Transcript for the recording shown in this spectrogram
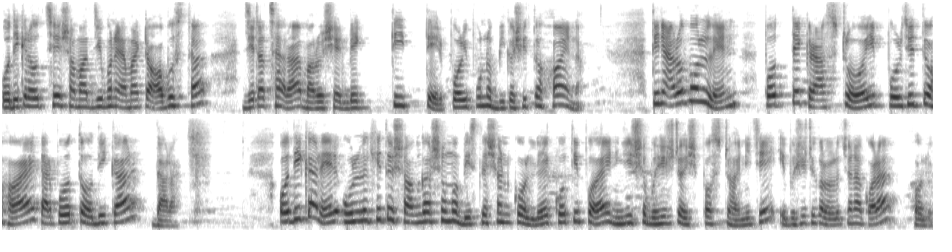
অধিকার হচ্ছে সমাজ জীবনের এমন একটা অবস্থা যেটা ছাড়া মানুষের ব্যক্তিত্বের পরিপূর্ণ বিকশিত হয় না। তিনি আরও বললেন, প্রত্যেক রাষ্ট্রই পরিচিত হয় তার প্রদত্ত অধিকার দ্বারা। অধিকারের উল্লেখিত সংজ্ঞাসমূহ বিশ্লেষণ করলে কতিপয় নিজস্ব বৈশিষ্ট্য স্পষ্ট হয়। নিচে এই বৈশিষ্ট্যগুলো আলোচনা করা হলো।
